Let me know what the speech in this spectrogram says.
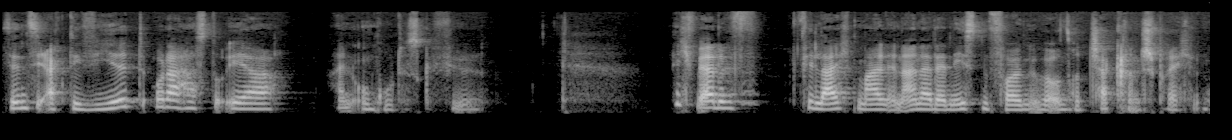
Sind sie aktiviert oder hast du eher ein ungutes Gefühl? Ich werde vielleicht mal in einer der nächsten Folgen über unsere Chakren sprechen.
